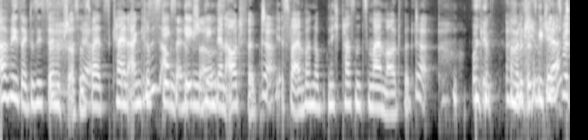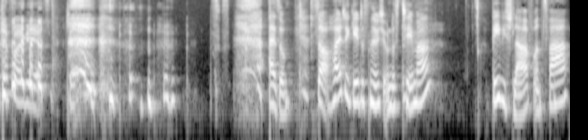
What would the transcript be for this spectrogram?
Aber wie gesagt, du siehst sehr hübsch aus. Das Ja. war jetzt kein Angriff gegen, gegen, gegen dein Outfit. Ja. Es war einfach nur nicht passend zu meinem Outfit. Ja. Okay. Haben wir das jetzt geklärt? Jetzt mit der Folge jetzt. Also, so, heute geht es nämlich um das Thema Babyschlaf. Und zwar,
